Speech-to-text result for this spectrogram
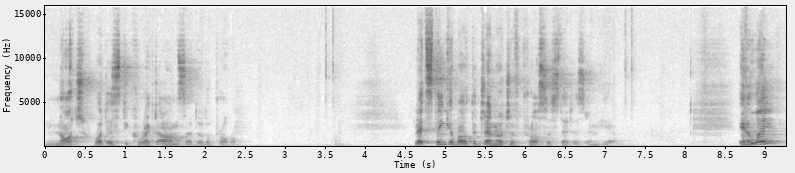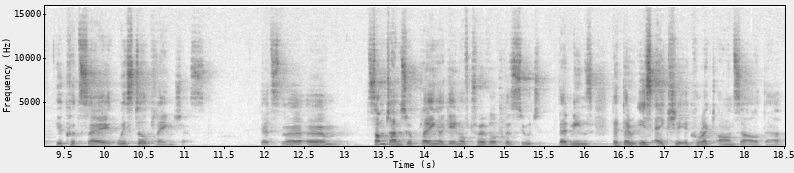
not what is the correct answer to the problem. Let's think about the generative process that is in here. In a way, you could say we're still playing chess. That's the, um, sometimes we're playing a game of trivial pursuit. That means that there is actually a correct answer out there.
